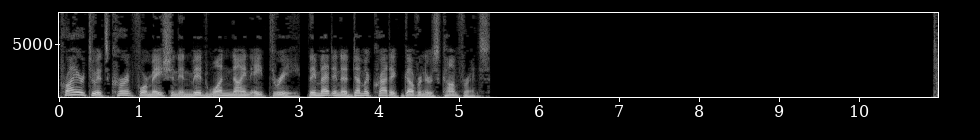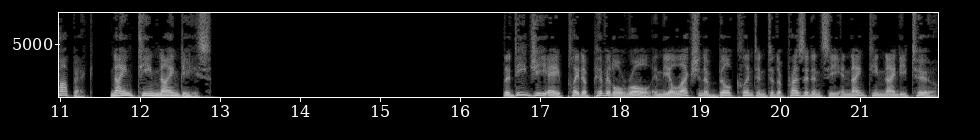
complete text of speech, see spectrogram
Prior to its current formation in mid-1983, they met in a Democratic Governors Conference. 1990s The DGA played a pivotal role in the election of Bill Clinton to the presidency in 1992.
